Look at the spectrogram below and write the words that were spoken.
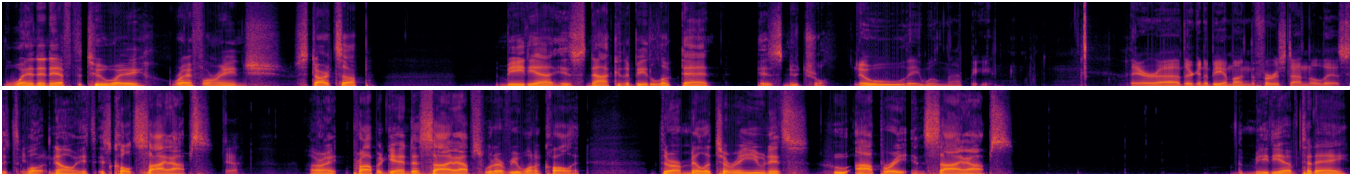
When and if the two-way rifle range starts up, media is not going to be looked at as neutral. No, they will not be. They're uh, they're going to be among the first on the list. It's you know well, I mean? no, it's it's called psyops. Yeah. All right, propaganda psyops, whatever you want to call it. There are military units who operate in psyops. The media of today,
